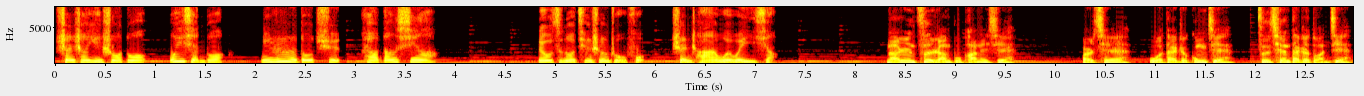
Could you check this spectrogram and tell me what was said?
山上野兽多，危险多，你日日都去，可要当心啊。刘子诺轻声嘱咐。沈长安微微一笑：“男人自然不怕那些，而且我带着弓箭，子谦带着短剑，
